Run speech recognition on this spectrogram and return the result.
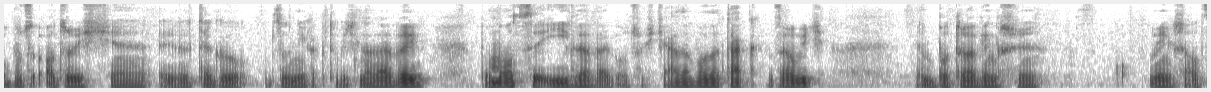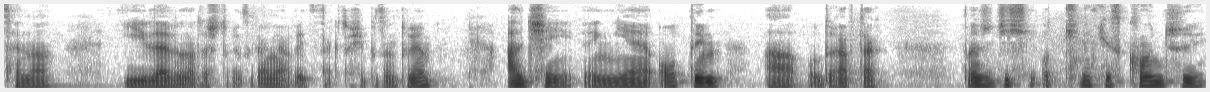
Oprócz oczywiście y, tego zawodnika, który będzie na lewej pomocy i lewego oczywiście, ale wolę tak zrobić, bo trochę większy, większa ocena i lewy ma też trochę zgrania, więc tak to się prezentuje. Ale dzisiaj nie o tym, a o draftach. Ponieważ dzisiaj odcinek się skończy,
